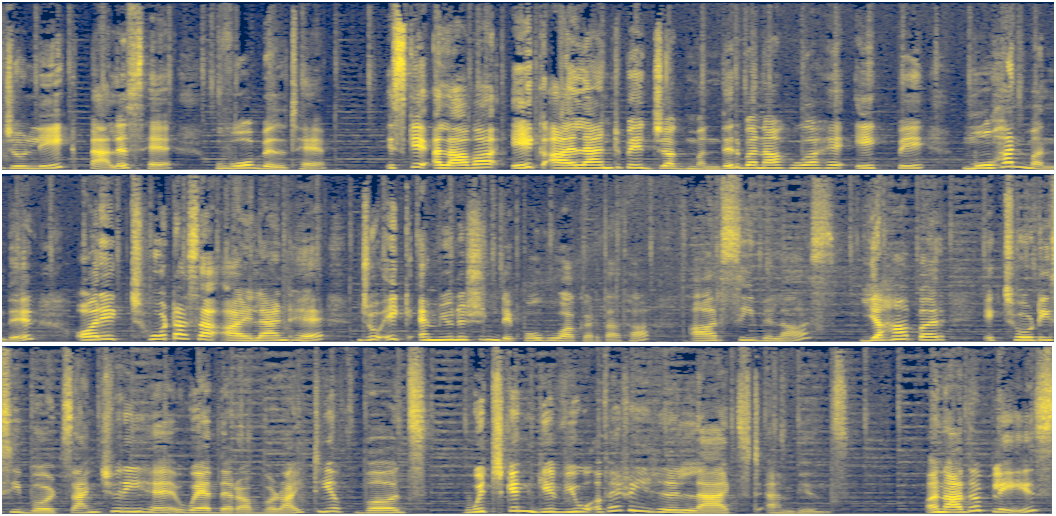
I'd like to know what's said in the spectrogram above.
जो लेक पैलेस है, वो बिल्ट है। इसके अलावा एक आइलैंड पे जग मंदिर बना हुआ है, एक पे मोहन मंदिर और एक छोटा सा आइलैंड है जो एक एम्यूनिशन डिपो हुआ करता था। आरसी विलास यहाँ पर एक छोटी सी बर्ड सेंचुरी है where there are variety of birds which can give you a very relaxed ambience another place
